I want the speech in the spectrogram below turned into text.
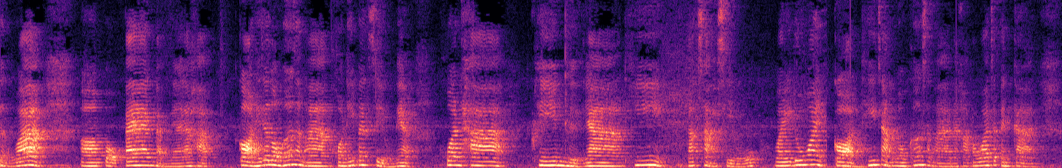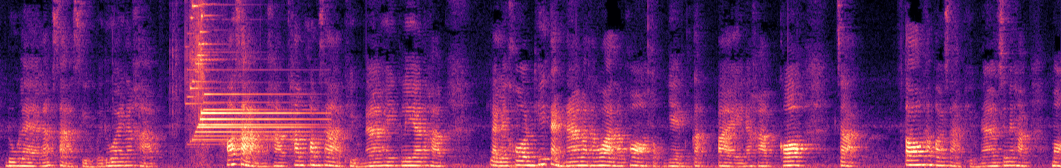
หรือว่าโปะแป้งแบบนี้นะคะก่อนที่จะลงเครื่องสำอางคนที่เป็นสิวเนี่ยควรทา รีมหรือยาที่รักษาสิวไว้ด้วยก่อนที่จะลงเครื่องสำอางนะคะ เพราะว่าจะเป็นการดูแลรักษาสิวไปด้วยนะครับ ข้อ3นะครับทำความสะอาดผิวหน้าให้เกลี้ยนะครับ หลายๆคนที่แต่งหน้ามาทั้งวันแล้วพอตกเย็นกลับไปนะครับ ก็จะต้องทำความสะอาดผิวหน้าใช่ไหมคะหมอ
